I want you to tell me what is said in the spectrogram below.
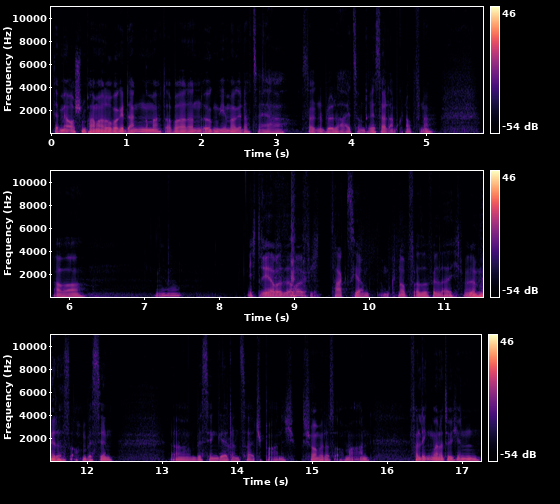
ich habe mir auch schon ein paar Mal darüber Gedanken gemacht, aber dann irgendwie immer gedacht, so, ja, ist halt eine blöde Heizung, drehst halt am Knopf, ne? Aber, ja, ich drehe aber sehr häufig tags hier am, am, Knopf, also vielleicht würde mir das auch ein bisschen, äh, ein bisschen Geld und Zeit sparen. Ich schaue mir das auch mal an. Verlinken wir natürlich in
